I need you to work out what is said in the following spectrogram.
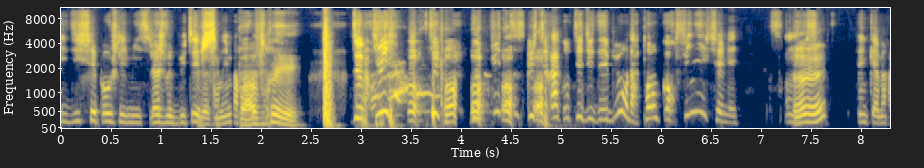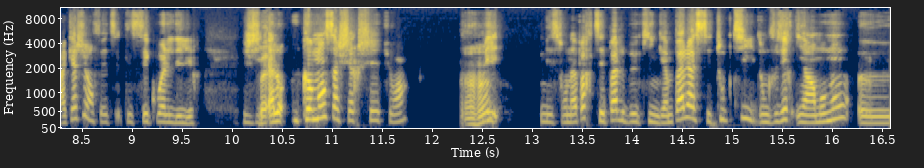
il dit, je sais pas où je l'ai mise. Là, je vais le buter, là, j'en ai marre. pas vrai. Depuis, depuis tout ce que je t'ai raconté du début, on n'a pas encore fini, chez mais Ouais. C'est une caméra cachée, en fait. C'est- quoi le délire? Bah- Alors, il commence à chercher, tu vois. Uhum. Mais- mais son appart, c'est pas le Buckingham Palace, c'est tout petit. Donc, je veux dire, il y a un moment, euh,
